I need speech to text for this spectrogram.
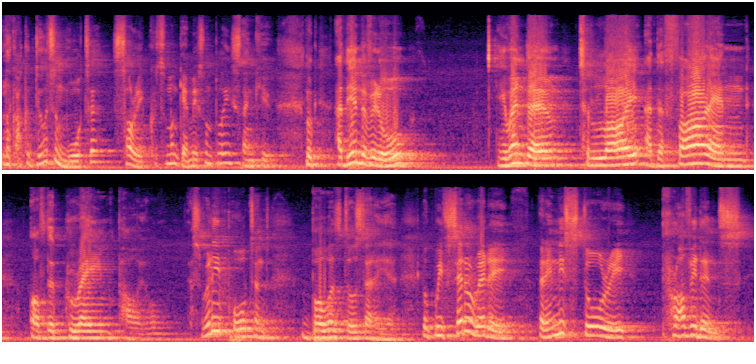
Look, I could do with some water. Sorry, could someone get me some, please? Thank you. Look, at the end of it all, he went down to lie at the far end of the grain pile. It's really important Boaz does that here. Look, we've said already that in this story, providence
